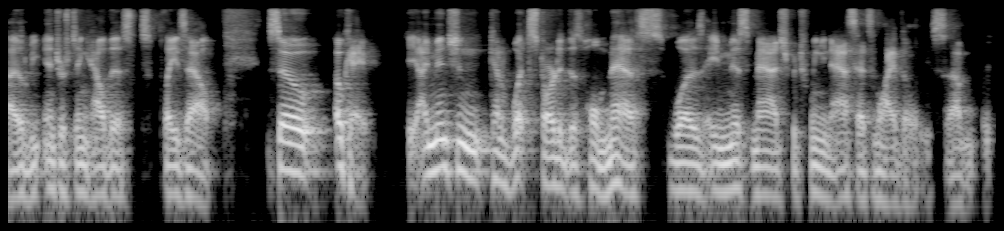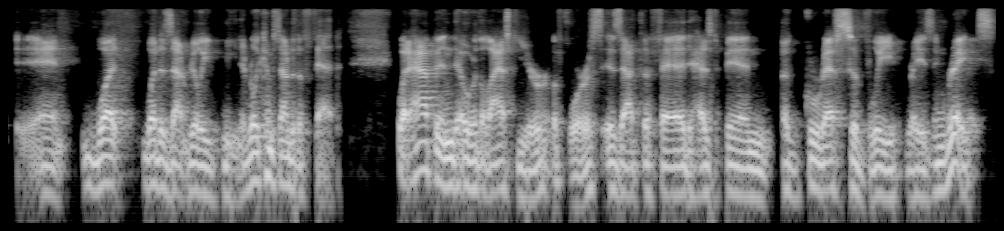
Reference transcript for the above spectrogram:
uh, it'll be interesting how this plays out. So, okay, I mentioned kind of what started this whole mess was a mismatch between assets and liabilities. Um, and what, what does that really mean? It really comes down to the Fed. What happened over the last year, of course, is that the Fed has been aggressively raising rates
